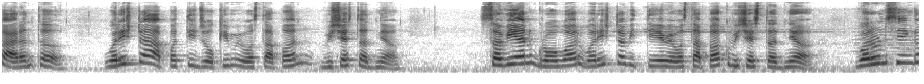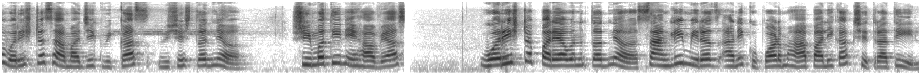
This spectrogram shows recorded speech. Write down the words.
कारंथ वरिष्ठ आपत्ती जोखीम व्यवस्थापन विशेष तज्ज्ञ सवियन ग्रोवर वरिष्ठ वित्तीय व्यवस्थापक विशेषतज्ञ वरुण सिंग वरिष्ठ सामाजिक विकास विशेषतज्ञ श्रीमती नेहा व्यास वरिष्ठ पर्यावरण तज्ज्ञ सांगली मिरज आणि कुपवाड महापालिका क्षेत्रातील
